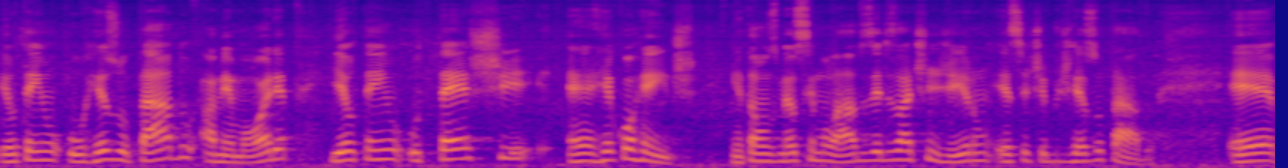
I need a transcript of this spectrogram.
Eu tenho o resultado, a memória. E eu tenho o teste é, recorrente. Então, os meus simulados eles atingiram esse tipo de resultado. É,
